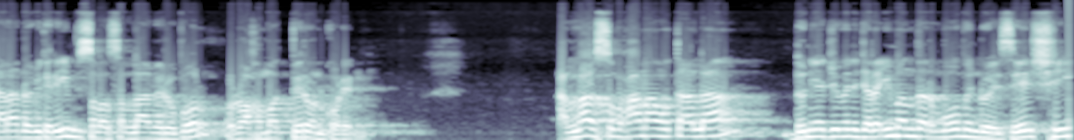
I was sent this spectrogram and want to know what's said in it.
তারা নবী করিম সাল্লাহ সাল্লামের উপর রহমত প্রেরণ করেন। আল্লাহ সুবহানা ও তাআলা দুনিয়া জমিনে যারা ইমানদার মমিন রয়েছে, সেই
